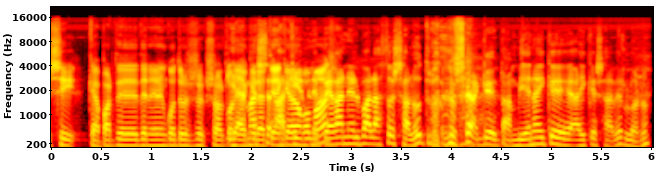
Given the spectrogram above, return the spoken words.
Sí. que, aparte de tener encuentro sexual con Y además quiera- a tienen que quien algo le más. pegan el balazo es al otro. O sea, que también hay que, hay que saberlo, ¿no?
